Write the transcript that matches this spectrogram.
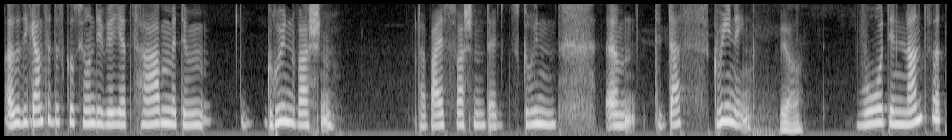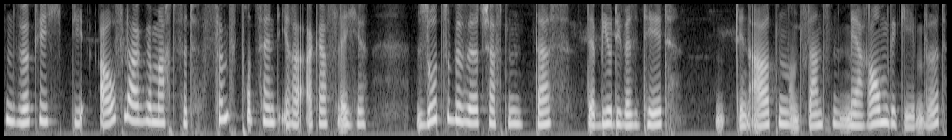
Also die ganze Diskussion, die wir jetzt haben mit dem Grünwaschen oder Weißwaschen des Grünen, ähm, das Greening, Ja. wo den Landwirten wirklich die Auflage gemacht wird, 5% ihrer Ackerfläche so zu bewirtschaften, dass der Biodiversität, den Arten und Pflanzen mehr Raum gegeben wird.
